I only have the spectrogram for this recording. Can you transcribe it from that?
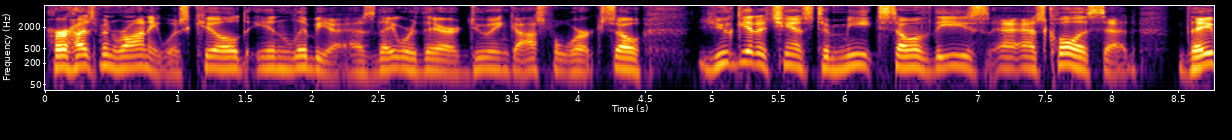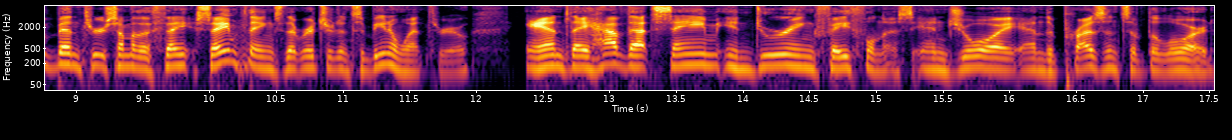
her husband Ronnie was killed in Libya as they were there doing gospel work. So you get a chance to meet some of these, as Cole has said, they've been through some of the th- same things that Richard and Sabina went through, and they have that same enduring faithfulness and joy and the presence of the Lord.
